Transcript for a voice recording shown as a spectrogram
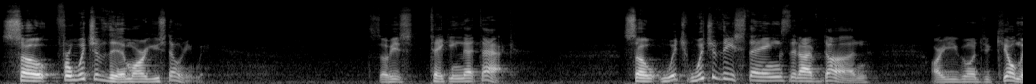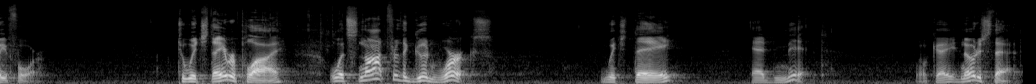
So, for which of them are you stoning me? So he's taking that tack. So, which, which of these things that I've done are you going to kill me for? To which they reply, Well, it's not for the good works which they admit. Okay, notice that.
